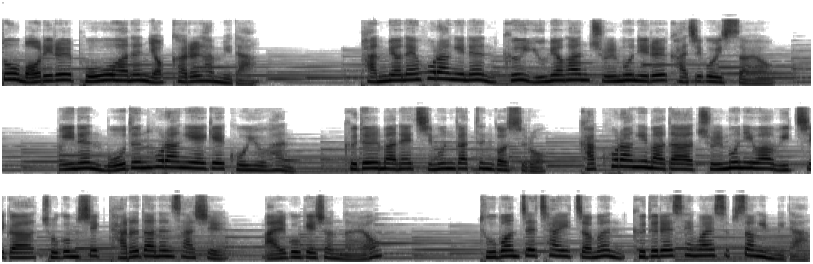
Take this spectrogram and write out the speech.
또 머리를 보호하는 역할을 합니다. 반면에 호랑이는 그 유명한 줄무늬를 가지고 있어요. 이는 모든 호랑이에게 고유한 그들만의 지문 같은 것으로 각 호랑이마다 줄무늬와 위치가 조금씩 다르다는 사실 알고 계셨나요? 두 번째 차이점은 그들의 생활 습성입니다.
